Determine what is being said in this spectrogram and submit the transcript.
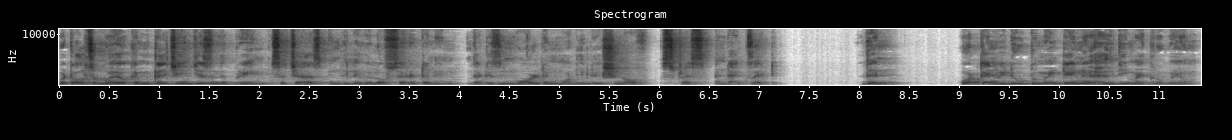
but also biochemical changes in the brain, such as in the level of serotonin that is involved in modulation of stress and anxiety. Then, what can we do to maintain a healthy microbiome?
